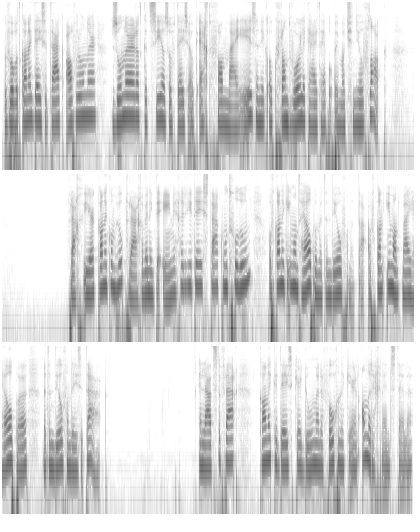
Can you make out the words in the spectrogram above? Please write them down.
Bijvoorbeeld, kan ik deze taak afronden zonder dat ik het zie alsof deze ook echt van mij is en ik ook verantwoordelijkheid heb op emotioneel vlak? Vraag 4. Kan ik om hulp vragen? Ben ik de enige die deze taak moet voldoen? Of kan ik iemand helpen met een deel van de taak? Of kan iemand mij helpen met een deel van deze taak? En laatste vraag. Kan ik het deze keer doen, maar de volgende keer een andere grens stellen?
